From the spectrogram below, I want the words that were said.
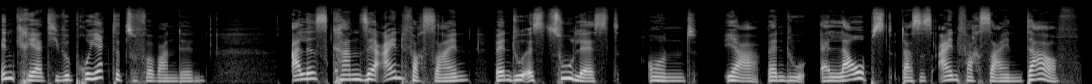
in kreative Projekte zu verwandeln. alles kann sehr einfach sein, wenn du es zulässt und ja, wenn du erlaubst, dass es einfach sein darf.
